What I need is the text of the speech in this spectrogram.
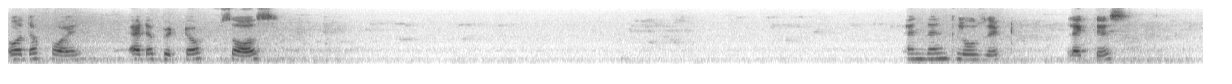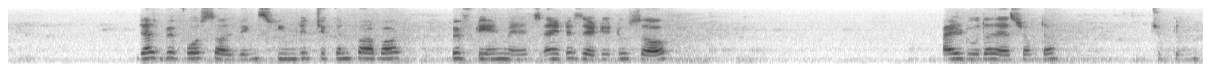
over the foil. Add a bit of sauce. And then close it like this. Just before serving, steam the chicken for about 15 minutes and it is ready to serve. I'll do the rest of the chicken.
